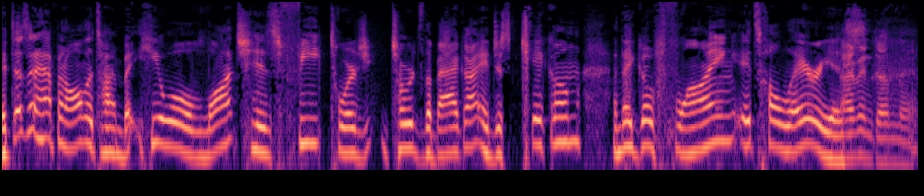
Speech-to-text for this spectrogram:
It doesn't happen all the time, but he will launch his feet towards towards the bad guy and just kick them, and they go flying. It's hilarious. I haven't done that.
